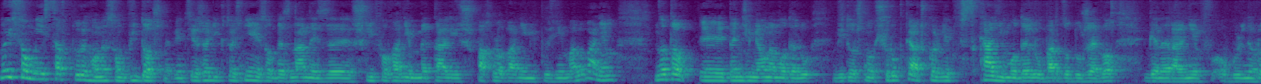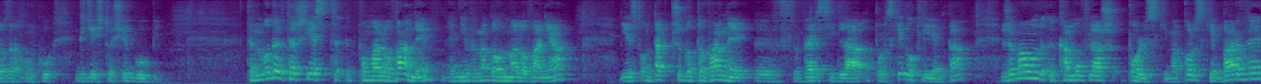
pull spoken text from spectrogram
no i są miejsca, w których one są widoczne, więc jeżeli ktoś nie jest obeznany z szlifowaniem metali, szpachlowaniem i później malowaniem, no to y, będzie miał na modelu widoczną śrubkę, aczkolwiek w skali modelu bardzo dużego, generalnie w ogólnym rozrachunku gdzieś to się gubi. Ten model też jest pomalowany, nie wymaga on malowania, jest on tak przygotowany y, w wersji dla polskiego klienta, że ma on kamuflaż polski, ma polskie barwy,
